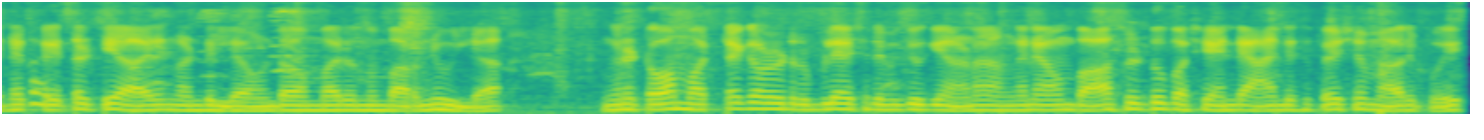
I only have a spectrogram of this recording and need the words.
എന്റെ കൈത്തട്ടി ആരും കണ്ടില്ല. അതുകൊണ്ട് അവന്മാരൊന്നും പറഞ്ഞുമില്ല. അങ്ങനെ ടോം ഒറ്റയ്ക്ക് അവിടെ ഡ്രിബിൾ ചെയ്യാൻ ശ്രമിക്കുകയാണ്. അങ്ങനെ അവൻ പാസ് ഇട്ടു. പക്ഷേ എന്റെ ആന്റിസിപ്പേഷൻ മാറിപ്പോയി.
